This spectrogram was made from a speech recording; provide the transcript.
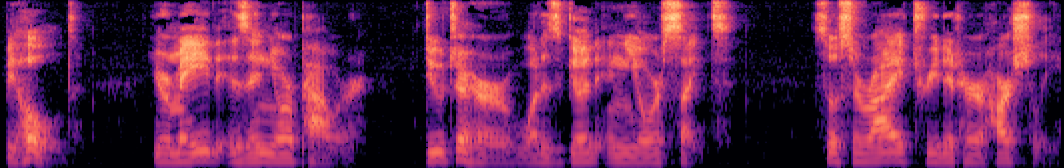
Behold, your maid is in your power. Do to her what is good in your sight. So Sarai treated her harshly,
